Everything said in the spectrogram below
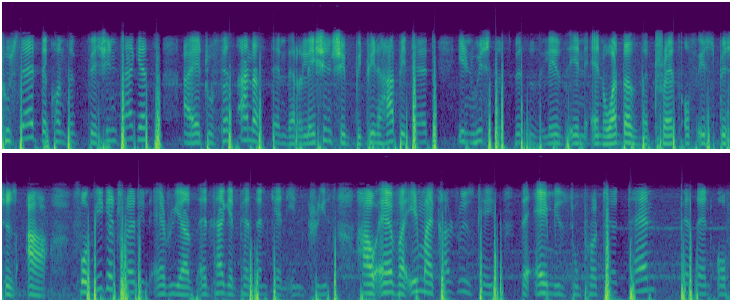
To set the conservation targets, I had to first understand the relationship between habitat in which the species lives in and what does the threats of each species are. For bigger threatened areas, a target percent can increase. However, in my country's case, the aim is to protect 10% of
